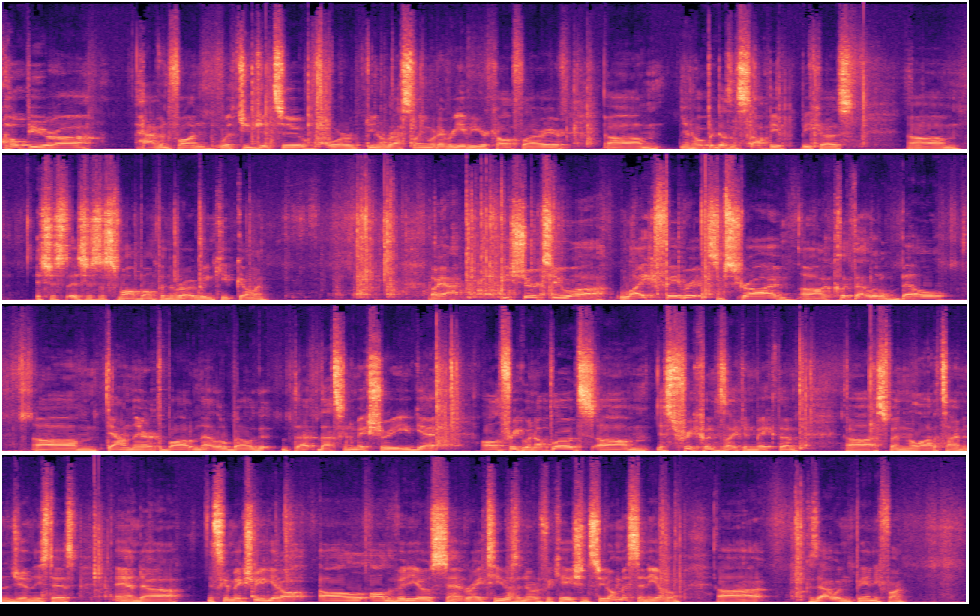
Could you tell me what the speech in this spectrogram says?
hope you're uh, having fun with jujitsu or you know wrestling, whatever gave you your cauliflower ear, um, and hope it doesn't stop you because um, it's just it's just a small bump in the road. We can keep going. Oh yeah, be sure to uh, like, favorite, subscribe, uh, click that little bell um, down there at the bottom. That little bell that that's gonna make sure you get all the frequent uploads, um, as frequent as I can make them. Uh, spending a lot of time in the gym these days, and uh, it's gonna make sure you get all, all all the videos sent right to you as a notification, so you don't miss any of them, because uh, that wouldn't be any fun.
